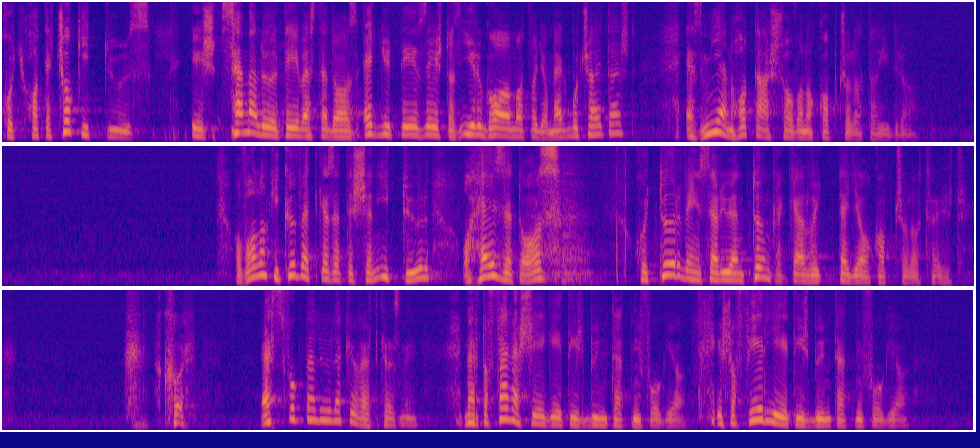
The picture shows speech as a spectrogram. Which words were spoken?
hogy ha te csak itt ülsz, és szem elől téveszted az együttérzést, az irgalmat vagy a megbocsájtást, ez milyen hatással van a kapcsolataidra. Ha valaki következetesen itt ül, a helyzet az, hogy törvényszerűen tönkre kell, hogy tegye a kapcsolatait. Akkor ez fog belőle következni. Mert a feleségét is büntetni fogja, és a férjét is büntetni fogja.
